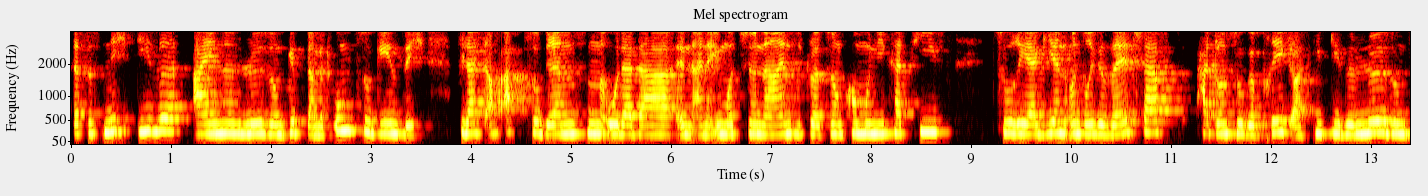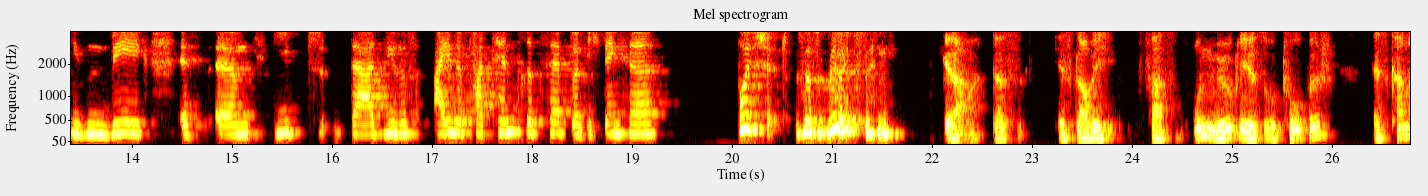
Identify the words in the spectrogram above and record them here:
dass es nicht diese eine Lösung gibt, damit umzugehen, sich vielleicht auch abzugrenzen oder da in einer emotionalen Situation kommunikativ zu reagieren. Unsere Gesellschaft hat uns so geprägt, oh, es gibt diese Lösung, diesen Weg, es ähm, gibt da dieses eine Patentrezept und ich denke, Bullshit, das ist Blödsinn. Genau, das ist, glaube ich, fast unmöglich, ist utopisch. Es kann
